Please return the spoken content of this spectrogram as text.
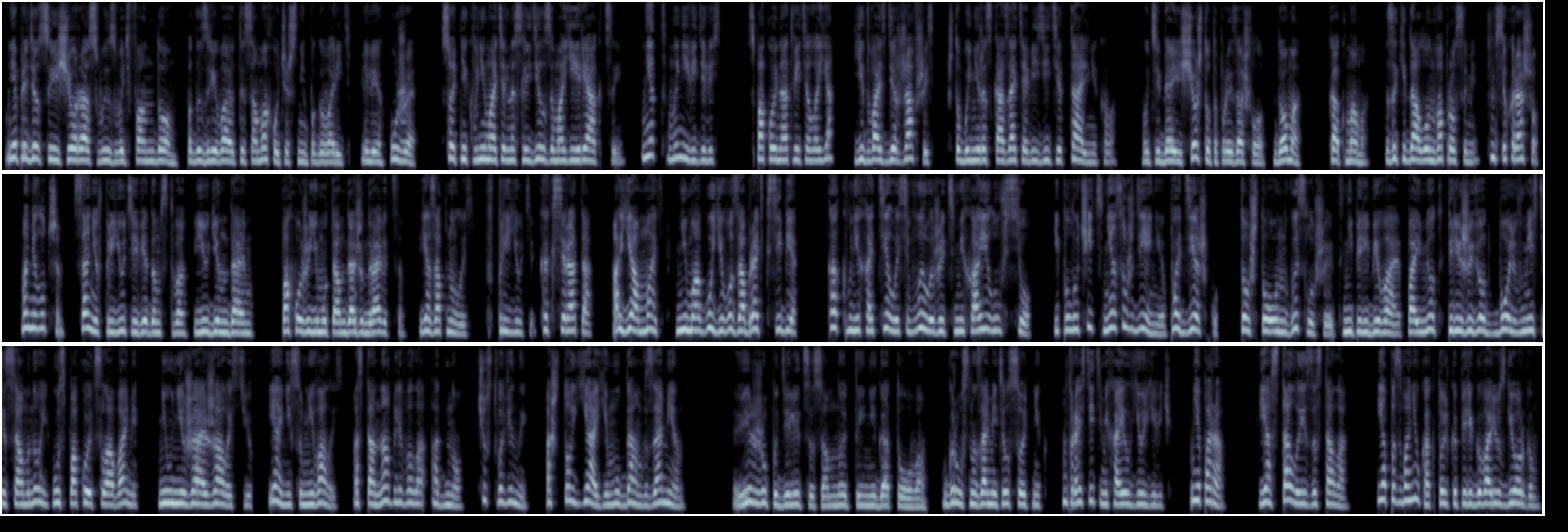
Мне придется еще раз вызвать фандом. Подозреваю, ты сама хочешь с ним поговорить. Или уже? Сотник внимательно следил за моей реакцией. Нет, мы не виделись. Спокойно ответила я, едва сдержавшись, чтобы не рассказать о визите Тальникова. У тебя еще что-то произошло? Дома? Как мама? Закидал он вопросами. Все хорошо. Маме лучше. Саня в приюте ведомства Югендайм. Похоже, ему там даже нравится. Я запнулась. В приюте, как сирота. А я, мать, не могу его забрать к себе. Как мне хотелось выложить Михаилу все и получить не осуждение, поддержку. То, что он выслушает, не перебивая, поймет, переживет боль вместе со мной, успокоит словами, не унижая жалостью. Я не сомневалась. Останавливала одно — чувство вины. А что я ему дам взамен? Вижу, поделиться со мной ты не готова, — грустно заметил сотник. Простите, Михаил Юрьевич, мне пора. Я встала из-за стола. Я позвоню, как только переговорю с Георгом.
